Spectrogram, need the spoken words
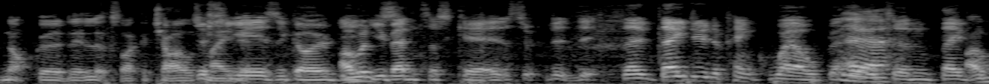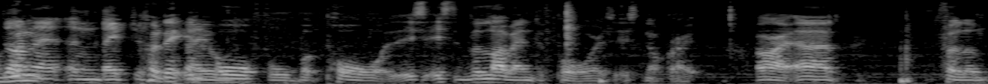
not good. It looks like a child's Just made it. years ago, I would- Juventus kit. It's, they, they do the pink well, but Yeah. Everton they've I done it and they've just Put it in awful but poor. It's, it's the low end of poor. It's, it's not great. All right, uh, Fulham.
